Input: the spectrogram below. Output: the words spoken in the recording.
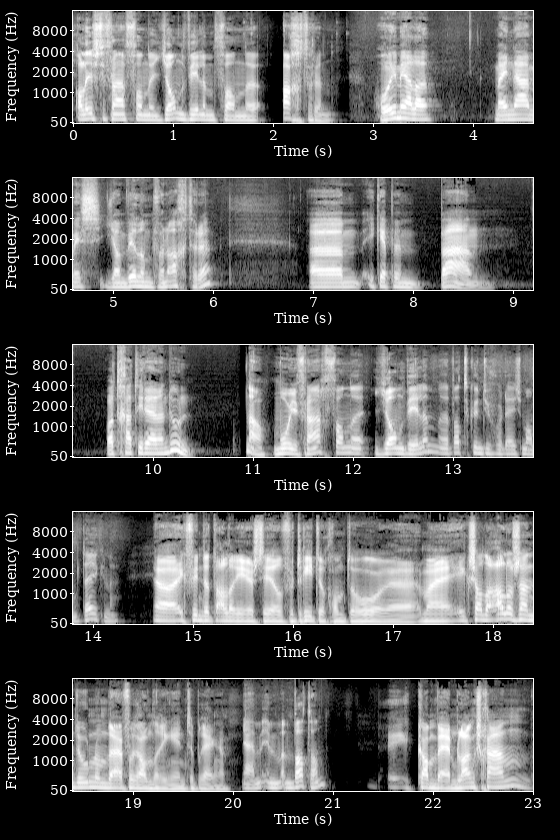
Allereerst de vraag van eh, Jan Willem van Achteren. Hoi Melle, mijn naam is Jan-Willem van Achteren. Ehm, ik heb een baan. Wat gaat u daar aan doen? Nou, mooie vraag van eh, Jan Willem. Eh, wat kunt u voor deze man betekenen? Ja, ik vind dat allereerst heel verdrietig om te horen. Maar ik zal er alles aan doen om daar verandering in te brengen. Ja, en, wat dan? Ik kan bij hem langsgaan.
